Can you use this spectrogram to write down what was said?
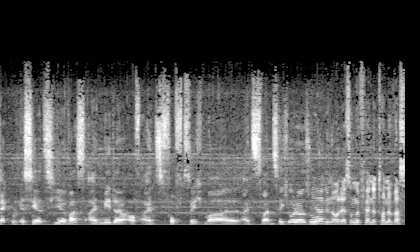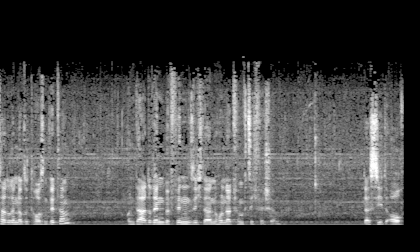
Becken ist jetzt hier was? Ein Meter auf 1,50 mal 1,20 oder so? Ja, genau, da ist ungefähr eine Tonne Wasser drin, also 1000 Liter. Und da drin befinden sich dann 150 Fische. Das sieht auch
